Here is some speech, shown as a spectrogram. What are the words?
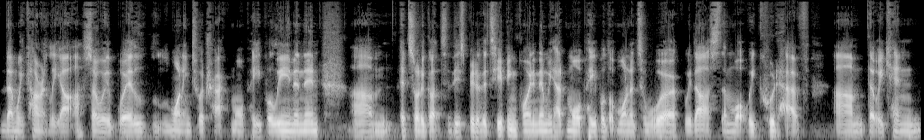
than we currently are. So we're, we're wanting to attract more people in, and then um, it sort of got to this bit of a tipping point, and then we had more people that wanted to work with us than what we could have um, that we can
